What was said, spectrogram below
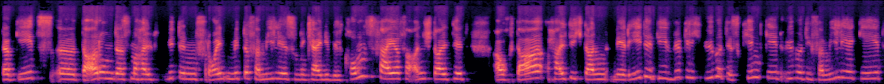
Da geht's äh, darum, dass man halt mit den Freunden, mit der Familie so eine kleine Willkommensfeier veranstaltet. Auch da halte ich dann eine Rede, die wirklich über das Kind geht, über die Familie geht.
